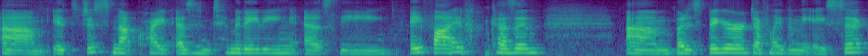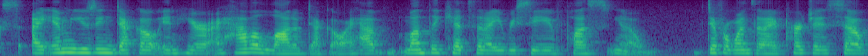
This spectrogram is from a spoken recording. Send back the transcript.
Um, it's just not quite as intimidating as the A5 cousin, um, but it's bigger definitely than the A6. I am using deco in here. I have a lot of deco. I have monthly kits that I receive plus, you know, different ones that I've purchased. So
